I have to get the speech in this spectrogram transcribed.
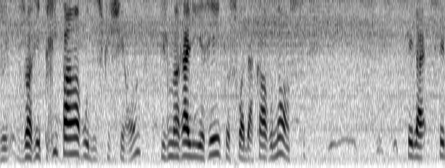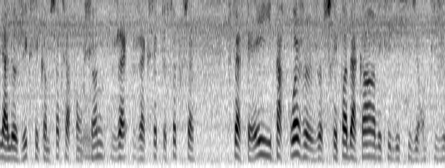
je- j'aurai pris part aux discussions, puis je me rallierai que je sois d'accord ou non. C'est- la, logique, c'est comme ça que ça fonctionne. J'a- J'accepte ça tout, ça tout à fait. Et parfois, je ne serai pas d'accord avec les décisions, puis je,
